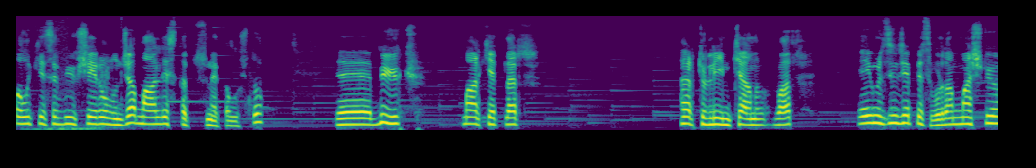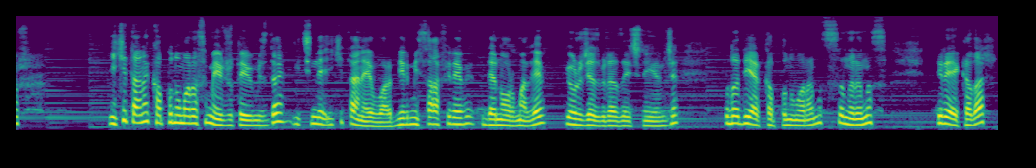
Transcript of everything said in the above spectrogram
Balıkesir Büyükşehir olunca mahalle statüsüne kavuştu. Ee, büyük marketler her türlü imkanı var. Evimizin cephesi buradan başlıyor. İki tane kapı numarası mevcut evimizde. İçinde iki tane ev var. Bir misafir evi bir de normal ev. Göreceğiz biraz da içine girince. Bu da diğer kapı numaramız. Sınırımız direğe kadar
